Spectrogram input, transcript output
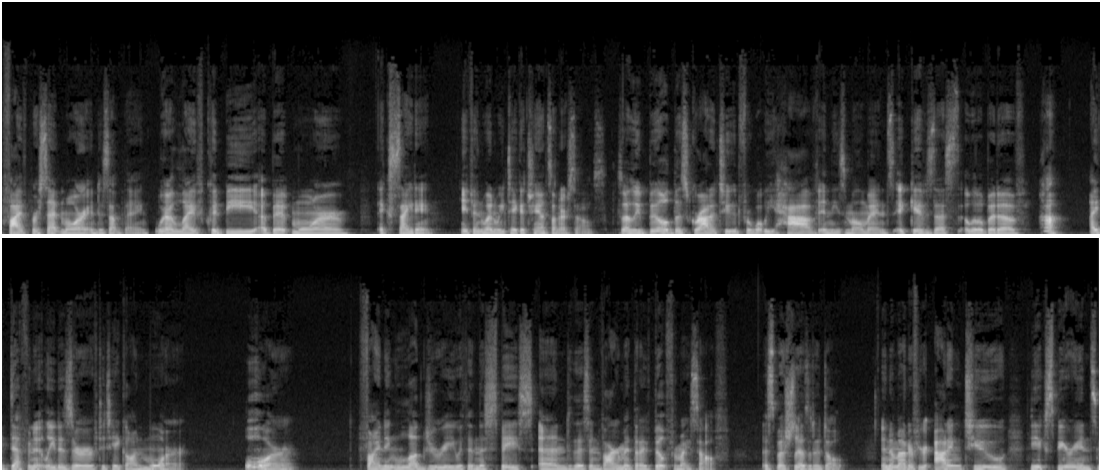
5% more into something, where life could be a bit more exciting if and when we take a chance on ourselves. So, as we build this gratitude for what we have in these moments, it gives us a little bit of, huh, I definitely deserve to take on more. Or finding luxury within the space and this environment that I've built for myself, especially as an adult. And no matter if you're adding to the experience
